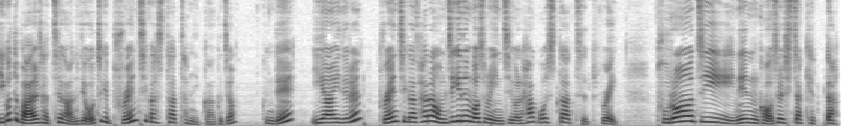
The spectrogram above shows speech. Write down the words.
이것도 말 자체가 안 돼요. 어떻게 branch가 스타트합니까? 그죠? 근데 이 아이들은 branch가 살아 움직이는 것으로 인식을 하고 start, break. 부러지는 것을 시작했다.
